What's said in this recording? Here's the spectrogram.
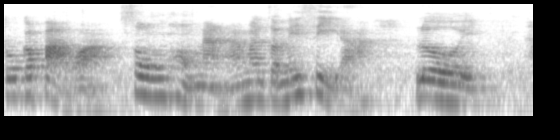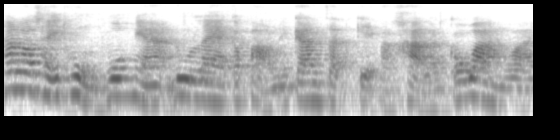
ตัวกระเป๋าอะทรงของหนังอะมันจะไม่เสียเลย ถ้าเราใช้ถุงพวกเนี้ย ดูแลกระเป๋าในการจัดเก็บอะค่ะ แล้วก็วางไว้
